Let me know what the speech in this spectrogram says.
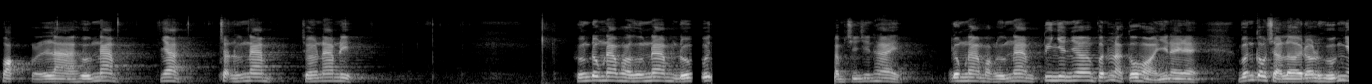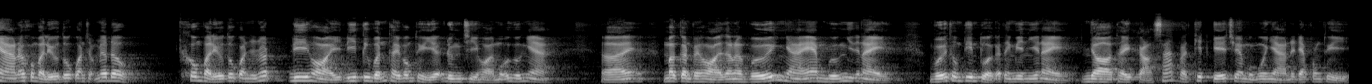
hoặc là hướng nam nha. Chọn hướng nam, chọn hướng nam đi. Hướng đông nam hoặc hướng nam đối với 992 đông nam hoặc hướng nam. Tuy nhiên nhá, vẫn là câu hỏi như này này. Vẫn câu trả lời đó là hướng nhà nó không phải là yếu tố quan trọng nhất đâu. Không phải là yếu tố quan trọng nhất. Đi hỏi, đi tư vấn thầy phong thủy đừng chỉ hỏi mỗi hướng nhà đấy, mà cần phải hỏi rằng là với nhà em hướng như thế này, với thông tin tuổi các thành viên như thế này, nhờ thầy khảo sát và thiết kế cho em một ngôi nhà để đẹp phong thủy,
